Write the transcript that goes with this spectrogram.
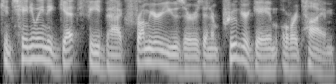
continuing to get feedback from your users and improve your game over time.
